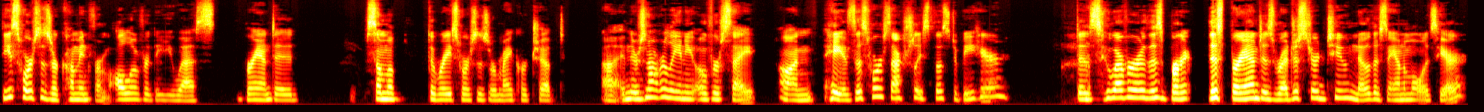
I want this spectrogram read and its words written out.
These horses are coming from all over the US, branded. Some of the race horses are microchipped. Uh, and there's not really any oversight on, hey, is this horse actually supposed to be here? Does whoever this br- this brand is registered to know this animal is here?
